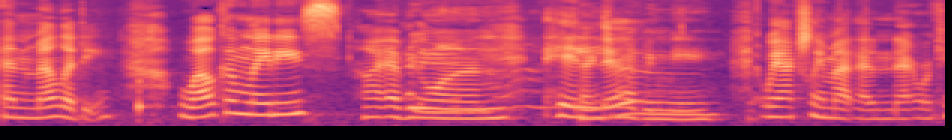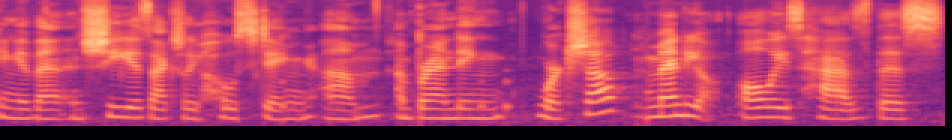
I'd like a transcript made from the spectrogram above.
and Melody. Welcome, ladies. Hi, everyone. Hello. Thanks for having me. We actually met at a networking event, and she is actually hosting um, a branding workshop. Mandy always has this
